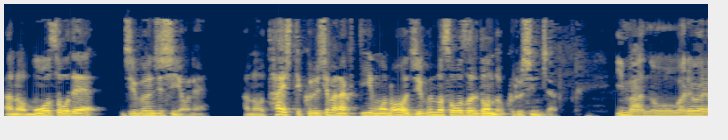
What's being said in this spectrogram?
あの、妄想で自分自身をね、あの、大して苦しまなくていいものを自分の想像でどんどん苦しんじゃう。今、あの、我々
